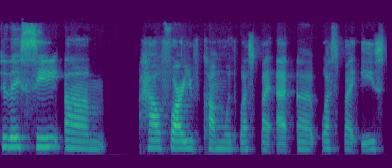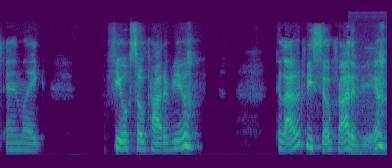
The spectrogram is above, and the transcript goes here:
Do they see um how far you've come with West by uh West by East and like feel so proud of you? Because I would be so proud of you.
